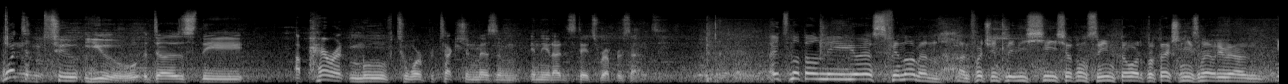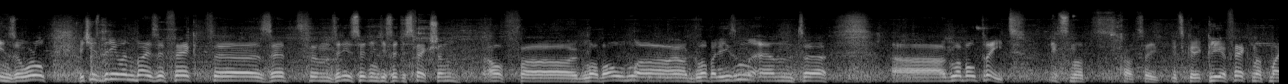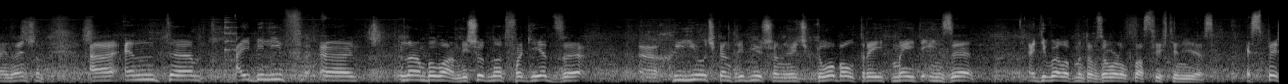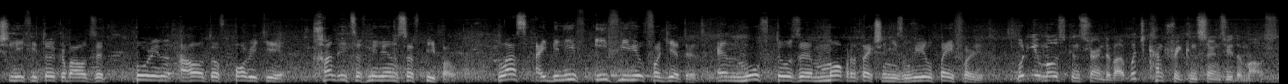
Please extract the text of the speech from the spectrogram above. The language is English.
What to you does the apparent move toward protectionism in the United States represent? It's not only U.S. phenomenon. Unfortunately, we see certain swing toward protectionism everywhere in the world, which is driven by the fact uh, that um, there is certain dissatisfaction of uh, global uh, globalism and uh, uh, global trade. It's not, how to say, it's a clear fact, not my invention. Uh, and um, I believe, number one, we should not forget the huge contribution which global trade made in the a development of the world last 15 years, especially if you talk about the pulling out of poverty hundreds of millions of people. Plus, I believe if we will forget it and move to the more protectionism, we will pay for it. What are you most concerned about? Which country concerns you the most?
